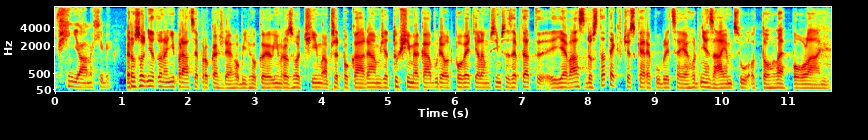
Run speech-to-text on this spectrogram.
všichni děláme chyby. Rozhodně to není práce pro každého být hokejovým rozhodčím a předpokládám, že tuším, jaká bude odpověď, ale musím se zeptat, je vás dostatek v České republice? Je hodně zájemců o tohle povolání?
